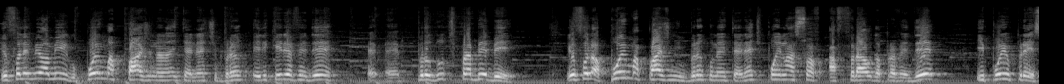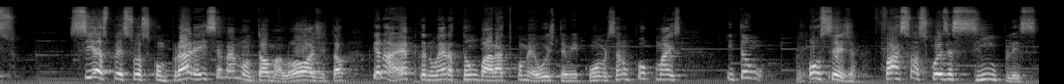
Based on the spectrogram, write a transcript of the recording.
Eu falei, meu amigo, põe uma página na internet branca. Ele queria vender é, é, produtos para bebê. Eu falei, ó, põe uma página em branco na internet, põe lá a, sua, a fralda para vender e põe o preço. Se as pessoas comprarem, aí você vai montar uma loja e tal. Porque na época não era tão barato como é hoje, tem o e-commerce, era um pouco mais. Então, ou seja, façam as coisas simples,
